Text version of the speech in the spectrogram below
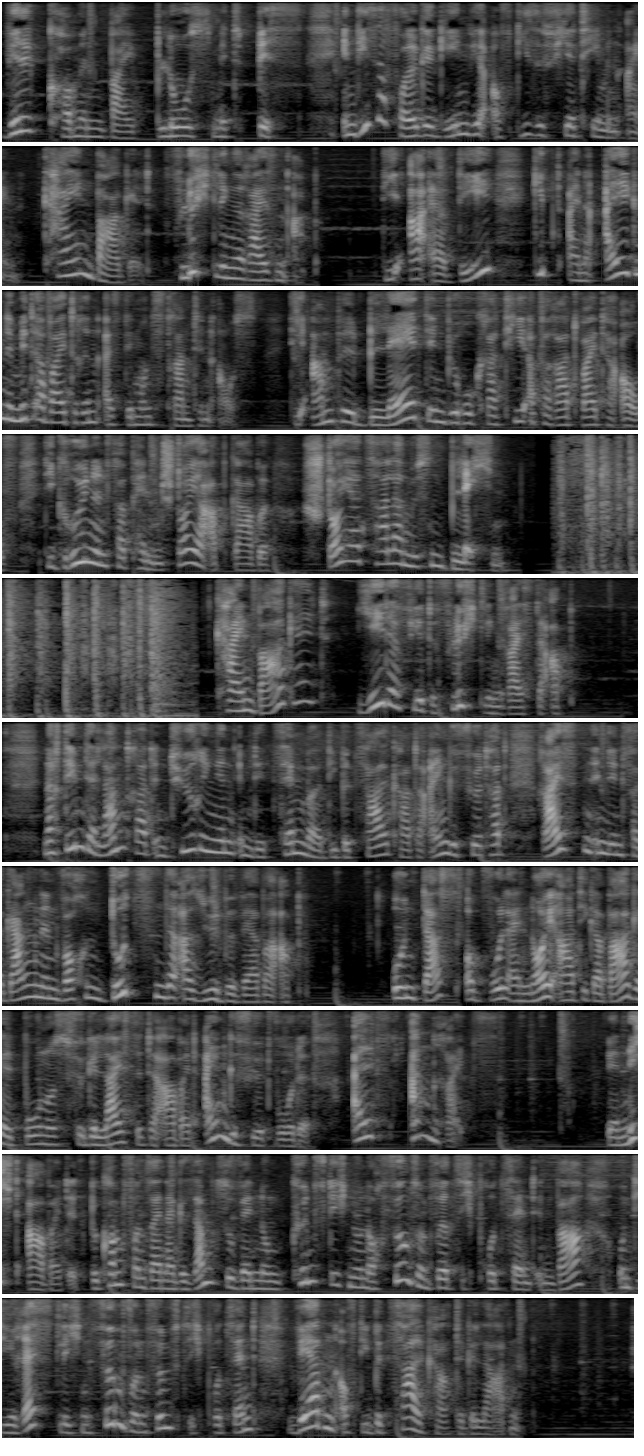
Willkommen bei Bloß mit Biss. In dieser Folge gehen wir auf diese vier Themen ein. Kein Bargeld, Flüchtlinge reisen ab. Die ARD gibt eine eigene Mitarbeiterin als Demonstrantin aus. Die Ampel bläht den Bürokratieapparat weiter auf. Die Grünen verpennen Steuerabgabe. Steuerzahler müssen blechen. Kein Bargeld? Jeder vierte Flüchtling reiste ab. Nachdem der Landrat in Thüringen im Dezember die Bezahlkarte eingeführt hat, reisten in den vergangenen Wochen Dutzende Asylbewerber ab. Und das, obwohl ein neuartiger Bargeldbonus für geleistete Arbeit eingeführt wurde, als Anreiz. Wer nicht arbeitet, bekommt von seiner Gesamtzuwendung künftig nur noch 45 Prozent in Bar und die restlichen 55 Prozent werden auf die Bezahlkarte geladen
